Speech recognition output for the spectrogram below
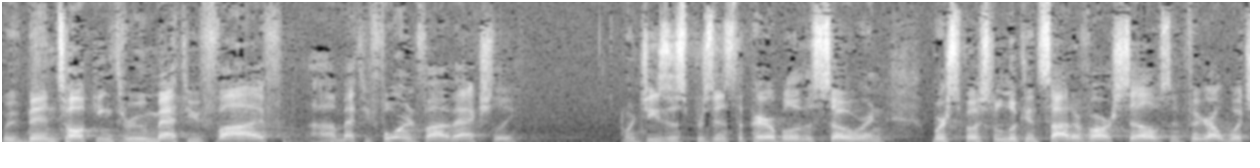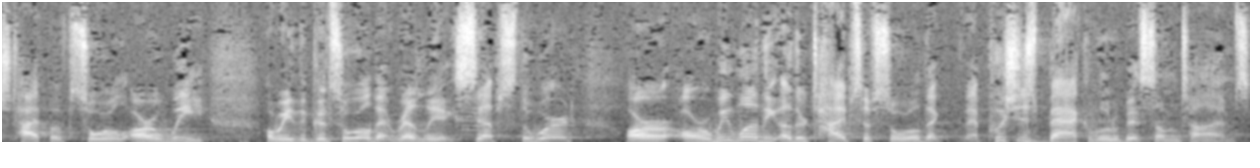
We've been talking through Matthew 5, uh, Matthew 4 and 5 actually, where Jesus presents the parable of the sower, and we're supposed to look inside of ourselves and figure out which type of soil are we. Are we the good soil that readily accepts the word? Or, or are we one of the other types of soil that, that pushes back a little bit sometimes?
